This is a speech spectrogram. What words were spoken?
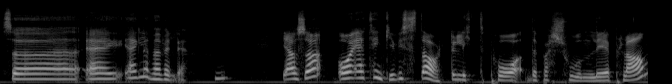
Så jeg, jeg gleder meg veldig. Jeg også. Og jeg tenker vi starter litt på det personlige plan.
